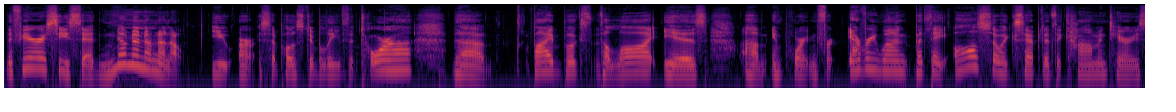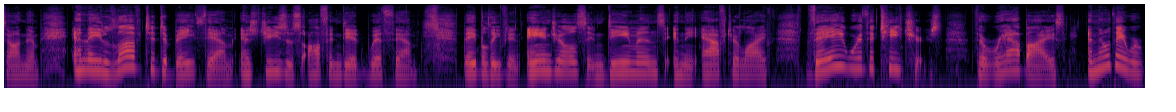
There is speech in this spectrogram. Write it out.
the Pharisees said, "No, no, no, no, no." You are supposed to believe the Torah, the five books, the law is um, important for everyone, but they also accepted the commentaries on them and they loved to debate them, as Jesus often did with them. They believed in angels, in demons, in the afterlife. They were the teachers, the rabbis, and though they were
